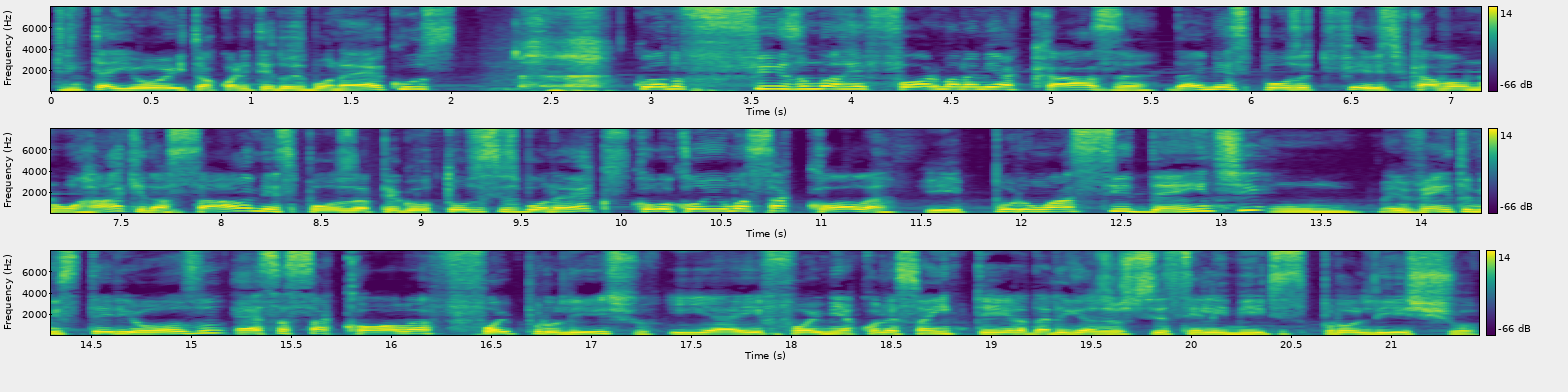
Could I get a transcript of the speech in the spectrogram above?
38 a 42 bonecos. Quando fiz uma reforma na minha casa, daí minha esposa, eles ficavam no rack da sala, minha esposa pegou todos esses bonecos, colocou em uma sacola. E por um acidente, um evento misterioso, essa sacola foi pro lixo. E aí foi minha coleção inteira da Liga da Justiça Sem Limites pro lixo.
